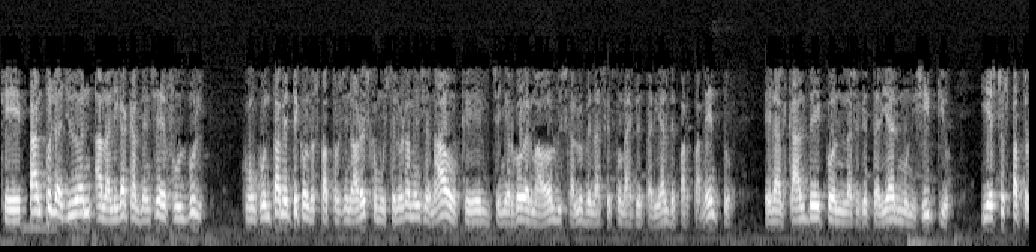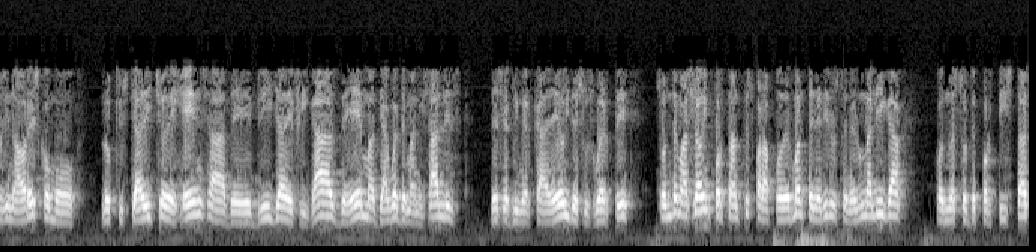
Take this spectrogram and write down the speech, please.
que tanto le ayudan a la Liga Caldense de Fútbol, conjuntamente con los patrocinadores, como usted los ha mencionado, que el señor gobernador Luis Carlos Velázquez con la Secretaría del Departamento, el alcalde con la Secretaría del Municipio, y estos patrocinadores como lo que usted ha dicho de Gensa, de Brilla, de Figas, de EMAS, de Aguas de Manizales, de Servimercadeo y de su suerte, son demasiado importantes para poder mantener y sostener una liga con nuestros deportistas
